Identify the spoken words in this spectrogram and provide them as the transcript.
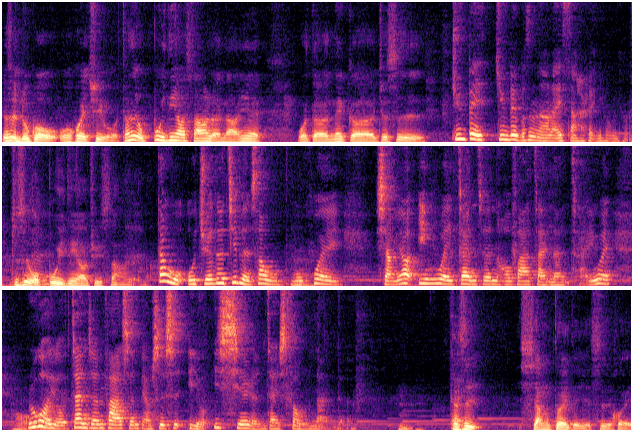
就是如果我会去，我但是我不一定要杀人啊，因为我的那个就是。军备军备不是拿来杀人用的，就是我不一定要去杀人啊。但我我觉得基本上我不会想要因为战争然后发灾难财，因为如果有战争发生，表示是有一些人在受难的。嗯，但是相对的也是会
